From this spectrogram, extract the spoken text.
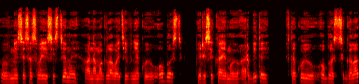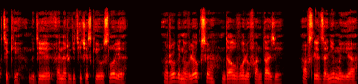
Вместе со своей системой она могла войти в некую область, пересекаемую орбитой, в такую область галактики, где энергетические условия Робин увлекся, дал волю фантазии, а вслед за ним и я.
